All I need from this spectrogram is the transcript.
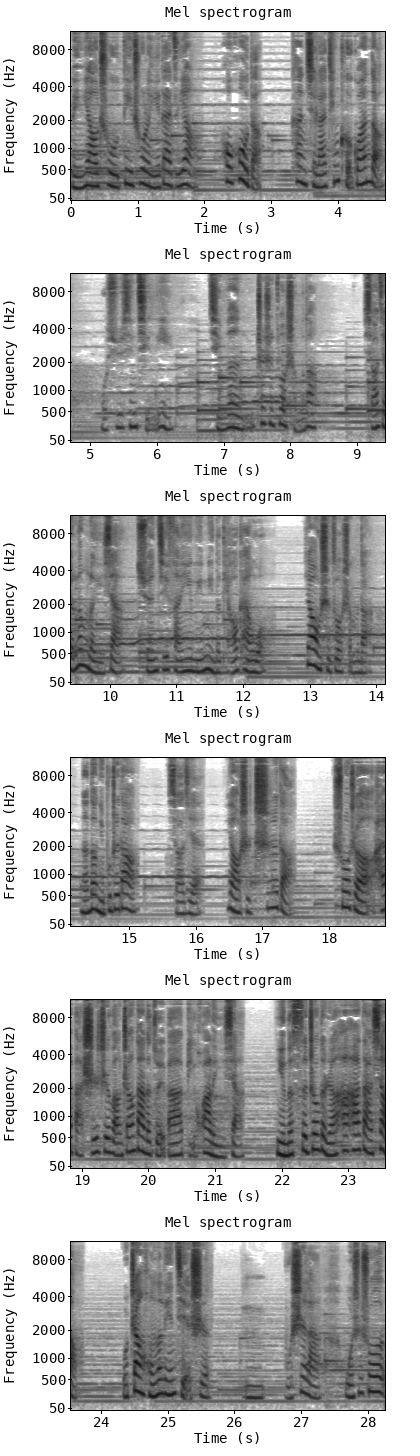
领药处递出了一袋子药，厚厚的，看起来挺可观的。我虚心请意，请问这是做什么的？小姐愣了一下，旋即反应灵敏地调侃我：“药是做什么的？难道你不知道？小姐，药是吃的。”说着，还把食指往张大的嘴巴比划了一下，引得四周的人哈哈大笑。我涨红了脸解释：“嗯，不是啦，我是说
